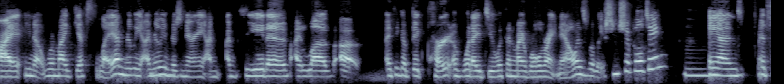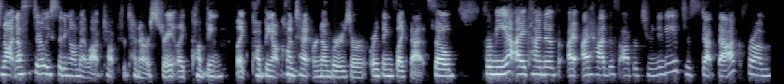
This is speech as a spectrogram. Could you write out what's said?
I, you know, where my gifts lay. I'm really, I'm really a mm-hmm. visionary. I'm, I'm creative. I love, uh, I think a big part of what I do within my role right now is relationship building. Mm. And it's not necessarily sitting on my laptop for 10 hours straight, like pumping, like pumping out content or numbers or, or things like that. So for me, I kind of, I, I had this opportunity to step back from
